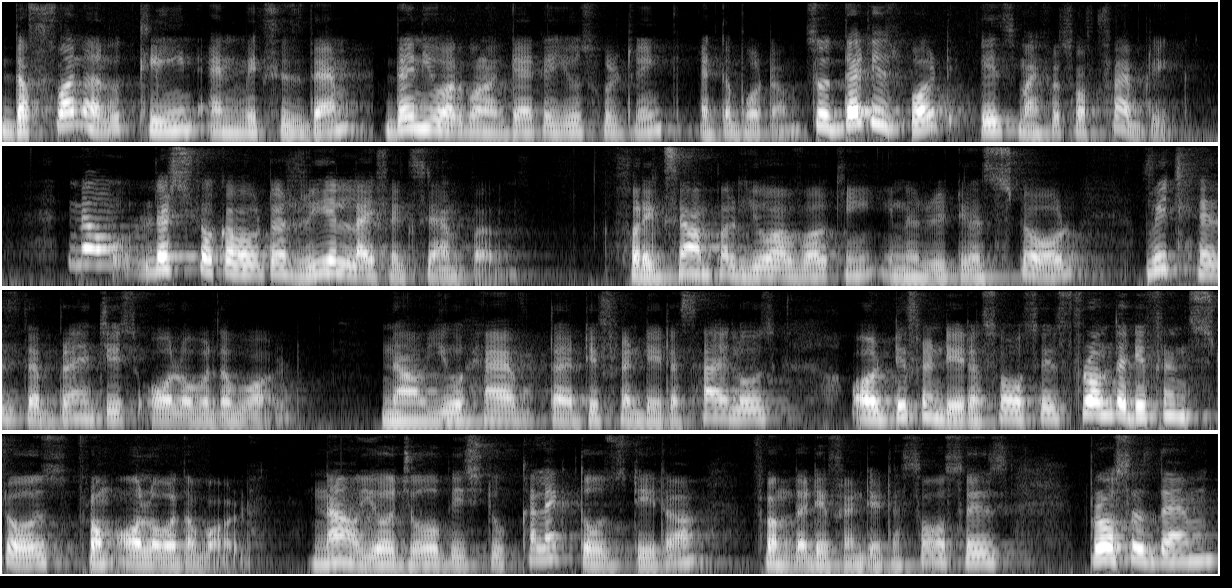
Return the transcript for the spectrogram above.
The funnel clean and mixes them. Then you are going to get a useful drink at the bottom. So that is what is microsoft fabric. Now let's talk about a real life example. For example you are working in a retail store which has the branches all over the world. Now you have the different data silos or different data sources from the different stores from all over the world. Now your job is to collect those data from the different data sources, process them,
